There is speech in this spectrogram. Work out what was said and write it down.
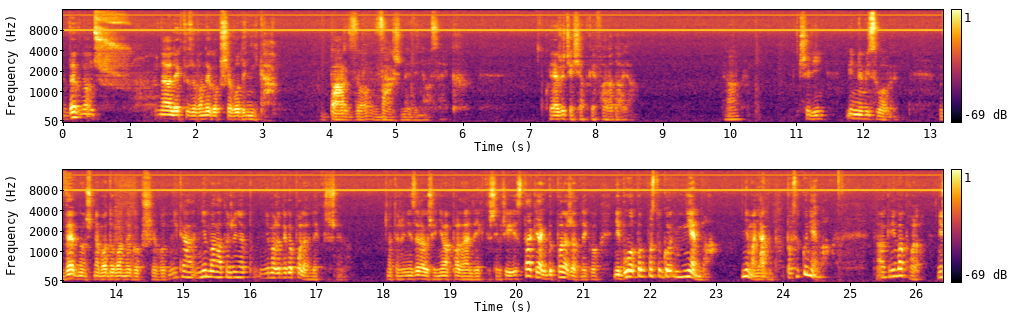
wewnątrz naelektryzowanego przewodnika. Bardzo ważny wniosek. Kojarzycie siatkę Faradaya? Tak? Czyli innymi słowy, wewnątrz naładowanego przewodnika nie ma natężenia, nie ma żadnego pola elektrycznego. Natężenie zerowe, czyli nie ma pola elektrycznego, czyli jest tak, jakby pola żadnego nie było, po prostu go nie ma. Nie ma jakby, po prostu go nie ma. Tak, nie ma pola. Nie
